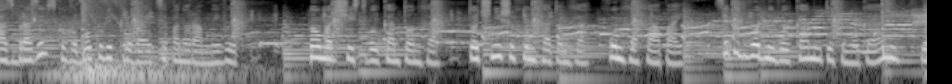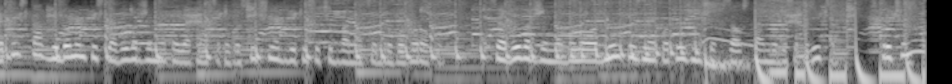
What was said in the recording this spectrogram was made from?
а з бразильського боку відкривається панорамний вид. Номер 6 вулкан Тонга, точніше Хунга Тонга, Хунга Хаапай. Це підводний вулкан у Тихому океані, який став відомим після виверження 15 січня 2012 року. Це виверження було одним із найпотужніших за останні десятиліття, спричинило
